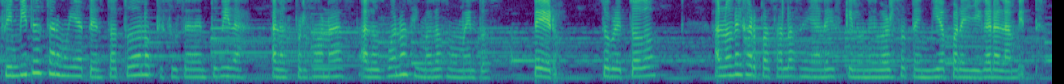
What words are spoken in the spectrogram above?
Te invito a estar muy atento a todo lo que sucede en tu vida, a las personas, a los buenos y malos momentos, pero, sobre todo, a no dejar pasar las señales que el universo te envía para llegar a la meta.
